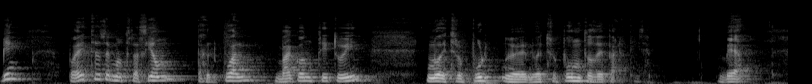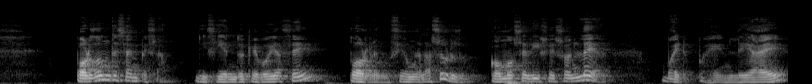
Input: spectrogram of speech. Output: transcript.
Bien, pues esta demostración, tal cual, va a constituir nuestro, eh, nuestro punto de partida. Veamos, ¿por dónde se ha empezado? Diciendo que voy a hacer por reducción al absurdo. ¿Cómo se dice eso en LEA? Bueno, pues en LEA es,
